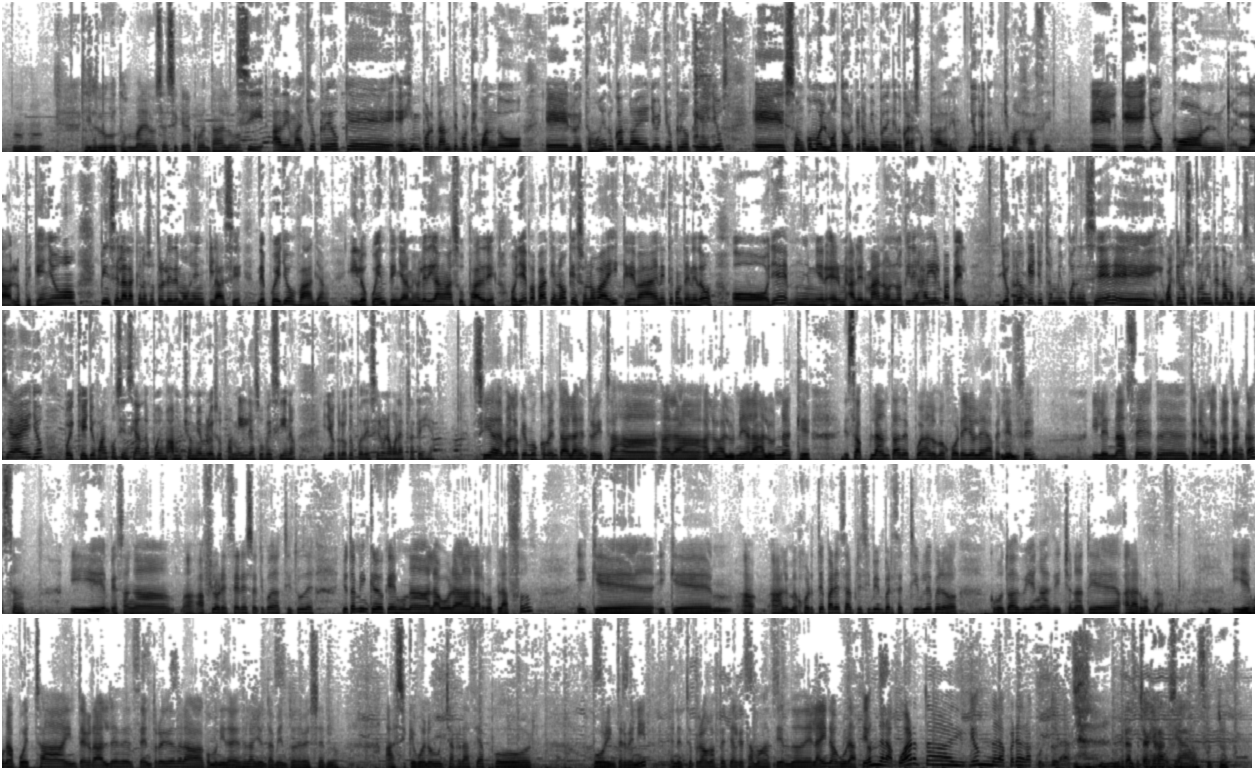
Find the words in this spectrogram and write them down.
¿Y Entonces, tú, María José, si quieres comentar algo? Sí, además yo creo que es importante porque cuando eh, los estamos educando a ellos, yo creo que ellos eh, son como el motor que también pueden educar a sus padres. Yo creo que es mucho más fácil el que ellos con la- los pequeños pinceladas que nosotros le demos en clase, después ellos vayan y lo cuenten y a lo mejor le digan a sus padres, oye papá, que no, que eso no va ahí, que va en este contenedor, o oye al hermano, no tires ahí el papel. Yo creo que ellos también pueden ser, eh, igual que nosotros los intentamos concienciar a ellos, pues que ellos van concienciando pues a muchos miembros de su familia, a sus vecinos, y yo creo que puede ser una buena estrategia. Sí, además lo que hemos comentado en las entrevistas a, a la- a los alumnos y a las alumnas, que esas plantas después a lo mejor ellos les apetece y les nace eh, tener una planta en casa y empiezan a, a- a florecer ese tipo de actitudes. Yo también creo que es una labor a largo plazo y que, y que mm, a, a lo mejor te parece al principio imperceptible, pero como tú has bien has dicho, Nati, es a largo plazo. Y es una apuesta integral desde el centro y desde la comunidad y desde el ayuntamiento, debe serlo. Así que bueno, muchas gracias por, por intervenir en este programa especial que estamos haciendo de la inauguración de la cuarta edición de la Feria de las Culturas. Gracias Muchas gracias a vosotros.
